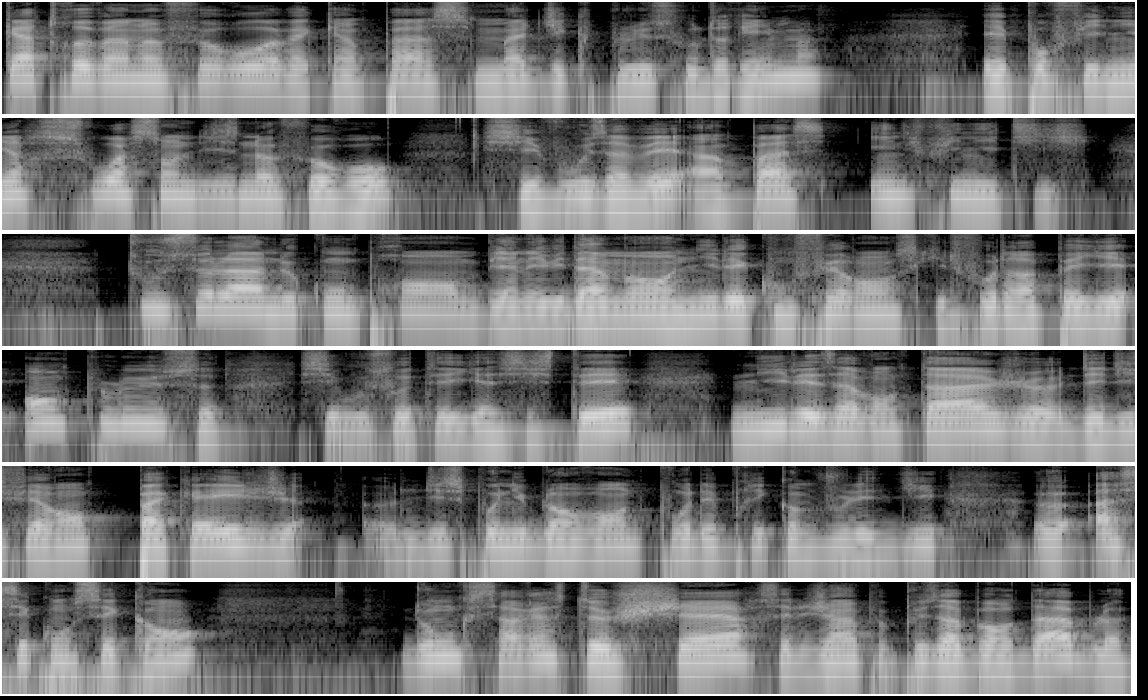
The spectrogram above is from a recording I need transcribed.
89 euros avec un pass Magic Plus ou Dream, et pour finir 79 euros si vous avez un pass Infinity. Tout cela ne comprend bien évidemment ni les conférences qu'il faudra payer en plus si vous souhaitez y assister, ni les avantages des différents packages euh, disponibles en vente pour des prix, comme je vous l'ai dit, euh, assez conséquents. Donc ça reste cher, c'est déjà un peu plus abordable,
